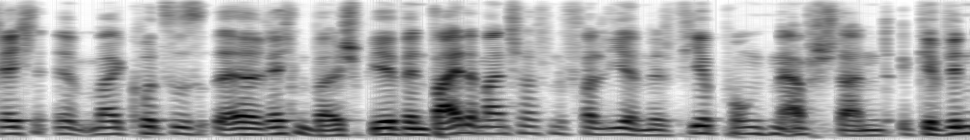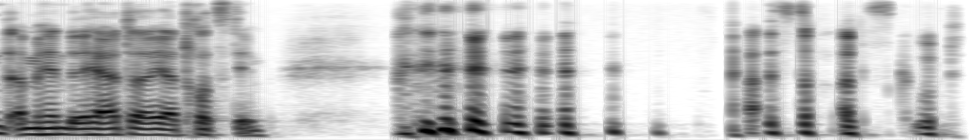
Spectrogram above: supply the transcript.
rechn, äh, mal kurzes äh, Rechenbeispiel. Wenn beide Mannschaften verlieren mit vier Punkten Abstand, gewinnt am Ende Hertha ja trotzdem. ja, ist doch alles gut.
